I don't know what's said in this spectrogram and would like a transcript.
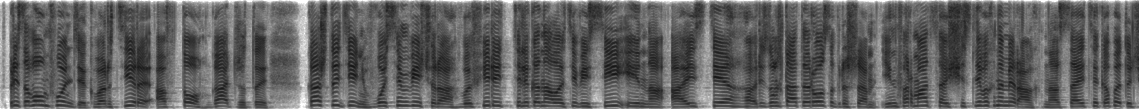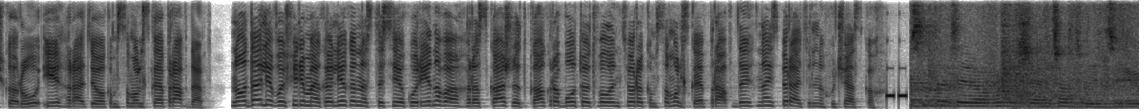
в призовом фонде квартиры, авто, гаджеты. Каждый день в 8 вечера в эфире телеканала ТВС и на Аисте результаты розыгрыша. Информация о счастливых номерах на сайте kp.ru и радио «Комсомольская правда». Ну а далее в эфире моя коллега Анастасия Куринова расскажет, как работают волонтеры «Комсомольской правды» на избирательных участках. Смотрите, вы же участвуете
